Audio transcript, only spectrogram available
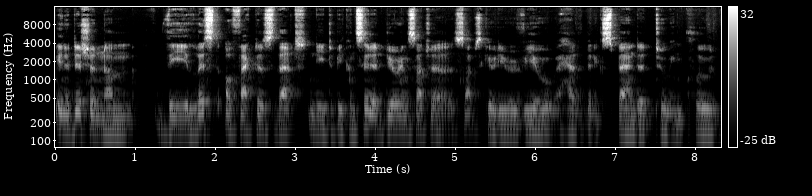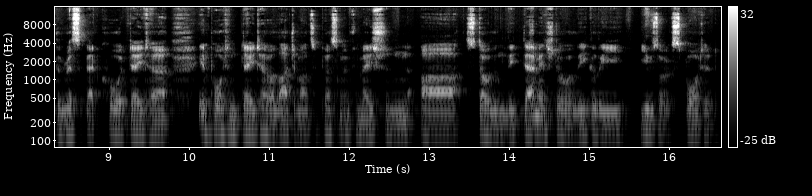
In addition, um, the list of factors that need to be considered during such a cybersecurity review have been expanded to include the risk that core data, important data, or large amounts of personal information are stolen, leaked, damaged, or illegally used or exported,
